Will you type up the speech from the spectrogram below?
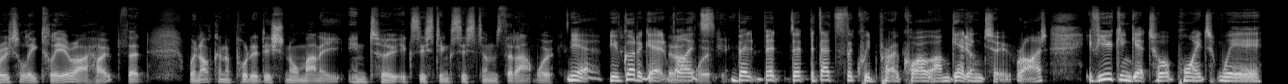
brutally clear, I hope, that we're not going to put additional money into existing systems that aren't working. Yeah, you've got to get well, it's, working. but but but that's the quid pro quo I'm getting to, right? If you can get to a point where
